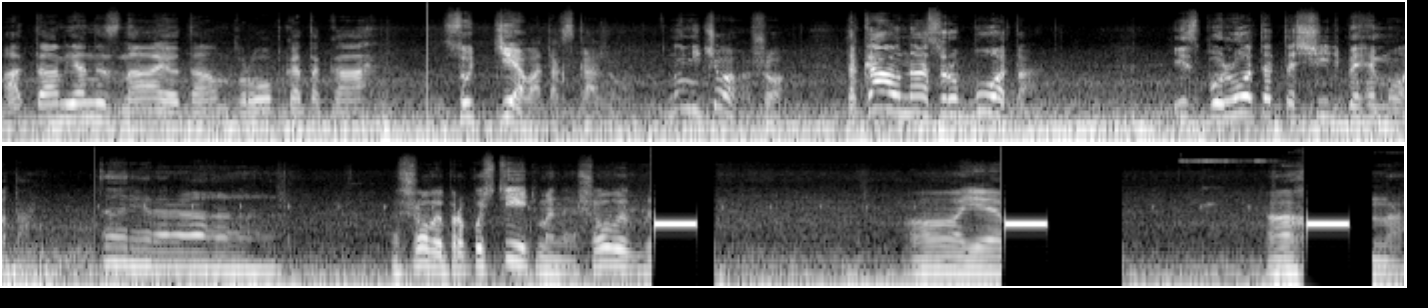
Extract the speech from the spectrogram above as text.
А там я не знаю, там пробка така суттєва, так скажемо. Ну нічого, що. Така у нас робота. Із болота тащить бегемота. Ну що ви, пропустіть мене? Що ви, бля? О, є. Охуєнно.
